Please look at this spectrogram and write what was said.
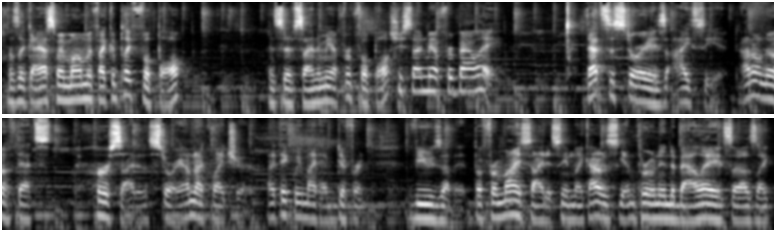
I was like, I asked my mom if I could play football. Instead of signing me up for football, she signed me up for ballet. That's the story as I see it. I don't know if that's her side of the story. I'm not quite sure. I think we might have different views of it. But from my side, it seemed like I was getting thrown into ballet, so I was like,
